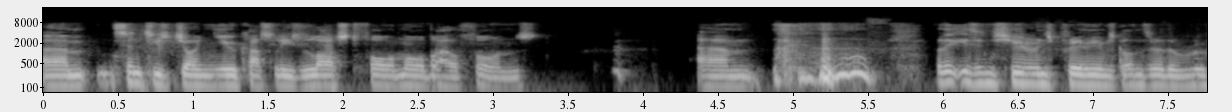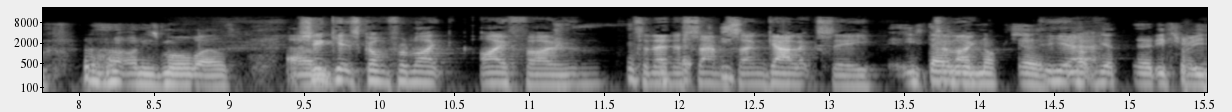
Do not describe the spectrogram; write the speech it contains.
Um, since he's joined Newcastle, he's lost four mobile phones. Um, I think his insurance premium's gone through the roof on his mobiles. Um, I think it's gone from like iPhone to then a Samsung Galaxy he's to down like, Nokia, yeah. Nokia 33.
